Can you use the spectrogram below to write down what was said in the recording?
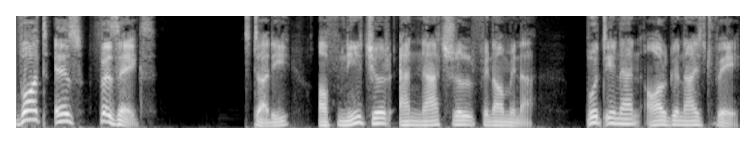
What is physics? Study of nature and natural phenomena put in an organized way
